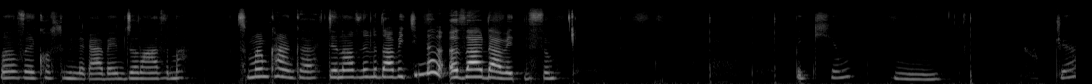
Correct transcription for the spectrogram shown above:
manzara kostümüyle galiba benim cenazeme. Tamam kanka. Cenazelerine davetliyim değil? Özel davetlisin. Bakayım. Hmm. Türkçe.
